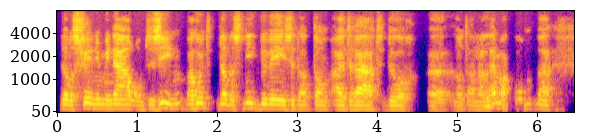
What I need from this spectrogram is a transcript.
dat is fenomenaal om te zien. Maar goed, dat is niet bewezen dat dan uiteraard door dat aan alleen maar komt. Maar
